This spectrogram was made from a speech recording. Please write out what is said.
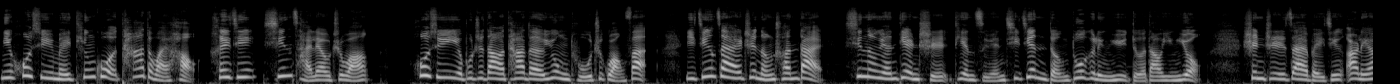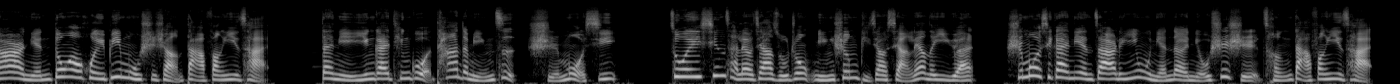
你或许没听过它的外号“黑金”，新材料之王。或许也不知道它的用途之广泛，已经在智能穿戴、新能源电池、电子元器件等多个领域得到应用，甚至在北京2022年冬奥会闭幕式上大放异彩。但你应该听过它的名字——石墨烯。作为新材料家族中名声比较响亮的一员，石墨烯概念在2015年的牛市时曾大放异彩，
